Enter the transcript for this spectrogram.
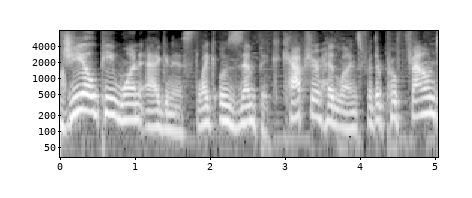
GLP-1 agonists like Ozempic capture headlines for their profound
